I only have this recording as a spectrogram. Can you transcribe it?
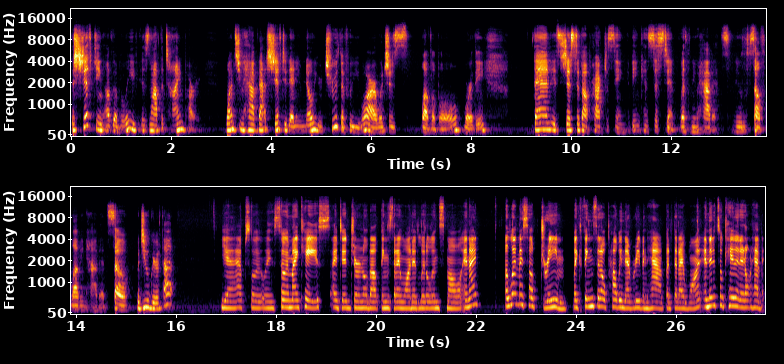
The shifting of the belief is not the time part. Once you have that shifted and you know your truth of who you are, which is lovable, worthy, then it's just about practicing and being consistent with new habits, new self loving habits. So, would you agree with that? Yeah, absolutely. So, in my case, I did journal about things that I wanted, little and small, and I I let myself dream like things that I'll probably never even have, but that I want. And then it's okay that I don't have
